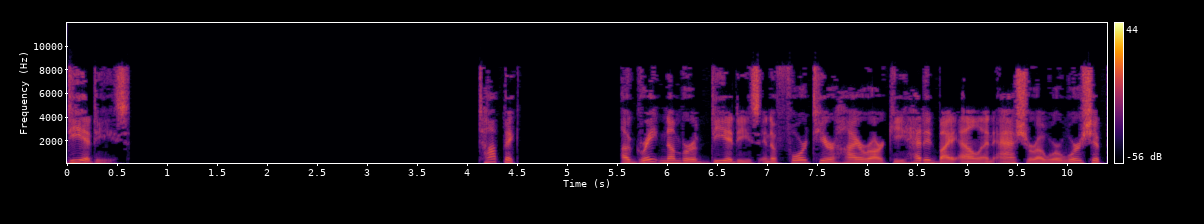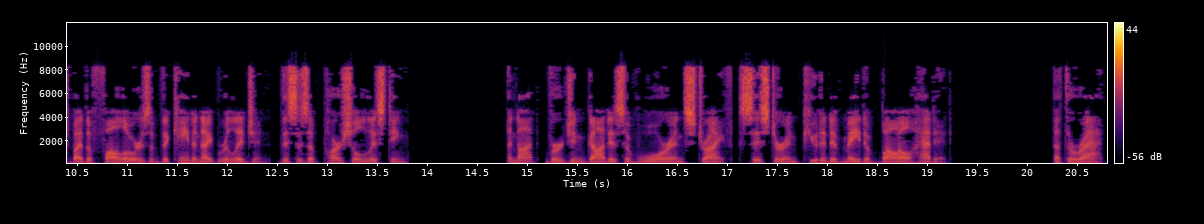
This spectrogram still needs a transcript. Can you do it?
Deities a great number of deities in a four-tier hierarchy headed by El and Asherah were worshipped by the followers of the Canaanite religion, this is a partial listing. Anat, virgin goddess of war and strife, sister and putative mate of Baal Hadad. Atharat,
